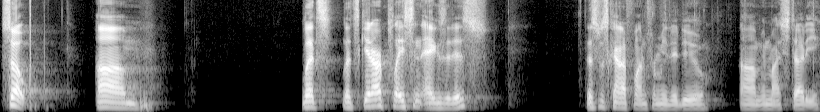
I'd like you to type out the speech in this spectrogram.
So, um, let's let's get our place in Exodus. This was kind of fun for me to do um, in my study,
